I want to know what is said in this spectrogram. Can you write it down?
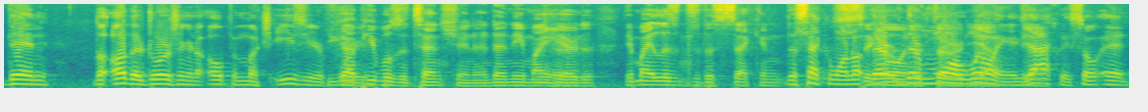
then the other doors are going to open much easier. For You got people's attention, and then they might Yeah. hear. The, they might listen to the second. the second one. They're they're the more third. Willing, yeah. exactly. So and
